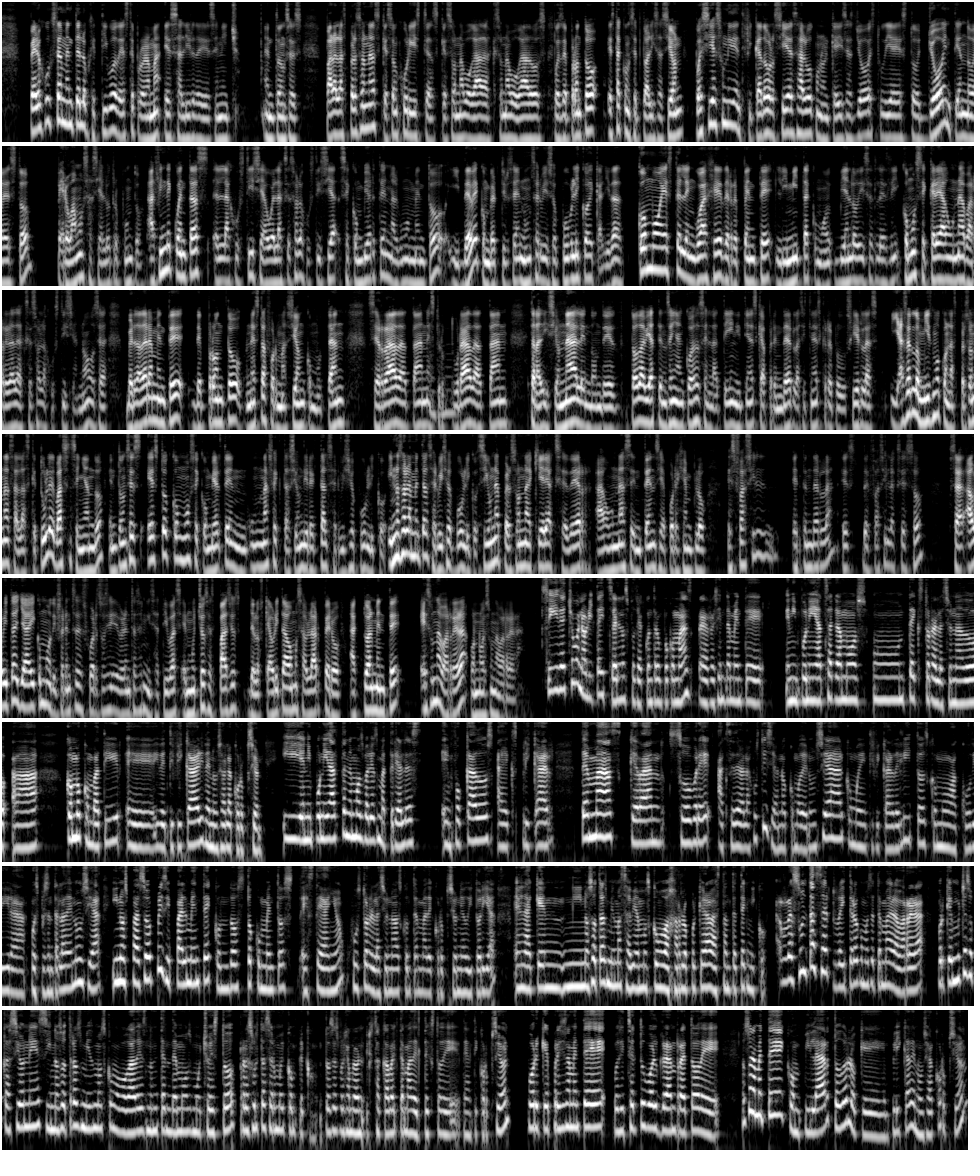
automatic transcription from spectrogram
pero justamente el objetivo de este programa es salir de ese nicho. Entonces, para las personas que son juristas, que son abogadas, que son abogados, pues de pronto esta conceptualización, pues sí es un identificador, sí es algo con el que dices, yo estudié esto, yo entiendo esto, pero vamos hacia el otro punto. Al fin de cuentas, la justicia o el acceso a la justicia se convierte en algún momento y debe convertirse en un servicio público de calidad. cómo este lenguaje de repente limita, como bien lo dices Leslie, cómo se crea una barrera de acceso a la justicia, ¿no? O sea, verdaderamente de pronto con esta formación como tan cerrada, tan estructurada, tan tradicional, en donde todavía te enseñan cosas en latín y tienes que aprenderlas y tienes que reproducirlas y haces lo mismo con las personas a las que tú le vas enseñando, entonces esto cómo se convierte en una afectación directa al servicio público y no solamente al servicio público, si una persona quiere acceder a una sentencia, por ejemplo, ¿es fácil entenderla? ¿Es de fácil acceso? O sea, ahorita ya hay como diferentes esfuerzos y diferentes iniciativas en muchos espacios de los que ahorita vamos a hablar, pero actualmente, ¿es una barrera o no es una barrera? Sí, de hecho, bueno, ahorita Itzel nos podría contar un poco más. Eh, recientemente en Impunidad sacamos un texto relacionado a cómo combatir, eh, identificar y denunciar la corrupción. Y en Impunidad tenemos varios materiales enfocados a explicar temas que van sobre acceder a la justicia, ¿no? Cómo denunciar, cómo identificar delitos, cómo acudir a, pues, presentar la denuncia. Y nos pasó principalmente con dos documentos este año, justo relacionados con tema de corrupción y auditoría, en la que ni nosotras mismas sabíamos cómo bajarlo porque era bastante técnico. Resulta ser, reitero, como este tema de la barrera, porque en muchas ocasiones, si nosotros mismos como abogados no entendemos mucho esto, resulta ser muy complejo. Entonces, por ejemplo, sacaba el tema del texto de, de anticorrupción, porque precisamente pues Itzel tuvo el gran reto de no solamente compilar todo lo que implica denunciar corrupción,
